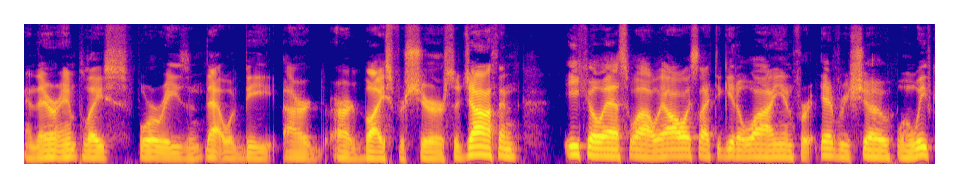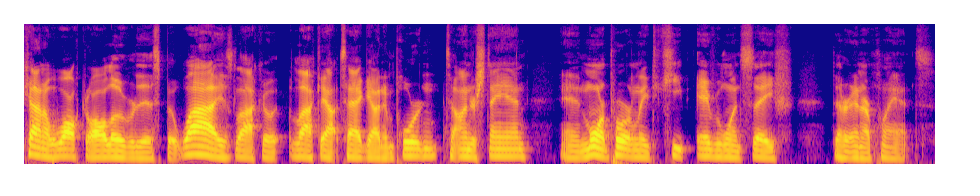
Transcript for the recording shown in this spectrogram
and they're in place for a reason. That would be our our advice for sure. So, Jonathan, EECO why. We always like to get a why in for every show. When we've kind of walked all over this, but why is lockout, lockout tagout important to understand, and more importantly, to keep everyone safe that are in our plants?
